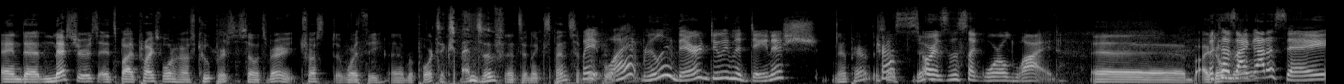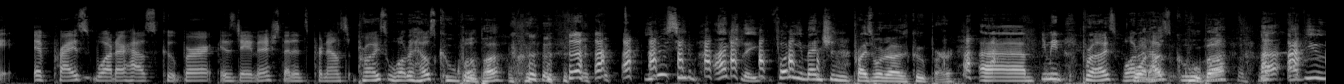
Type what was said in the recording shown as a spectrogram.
and uh, measures. It's by PricewaterhouseCoopers, so it's a very trustworthy uh, report. It's expensive. It's an expensive. Wait, report. what? Really? They're doing the Danish Yeah, apparently trust, so. or is this like worldwide? Uh, I Because don't I gotta say, if Price Waterhouse Cooper is Danish, then it's pronounced Price Waterhouse Cooper. Cooper. you do see them. Actually, funny you mentioned PricewaterhouseCooper. Um, You mean Price Waterhouse Waterhouse Cooper? Cooper. Uh, have you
